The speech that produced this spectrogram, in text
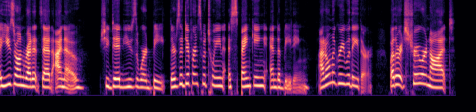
A user on Reddit said, I know. She did use the word beat. There's a difference between a spanking and a beating. I don't agree with either. Whether it's true or not,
